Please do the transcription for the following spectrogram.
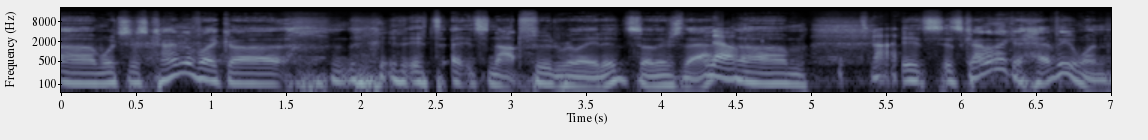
um, which is kind of like a it's it's not food related. So there's that. No, um, it's not. It's it's kind of like a heavy one.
